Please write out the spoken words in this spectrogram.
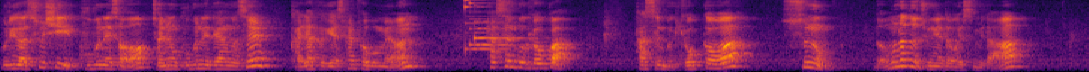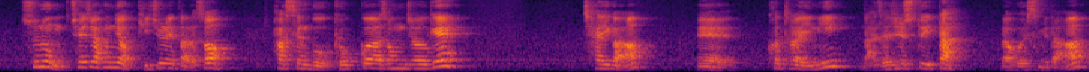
우리가 수시 구분에서 전용 구분에 대한 것을 간략하게 살펴보면 학생부 교과, 학생부 교과와 수능 너무나도 중요하다고 했습니다. 수능 최저 학력 기준에 따라서 학생부 교과 성적의 차이가 예, 커트라인이 낮아질 수도 있다라고 했습니다.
